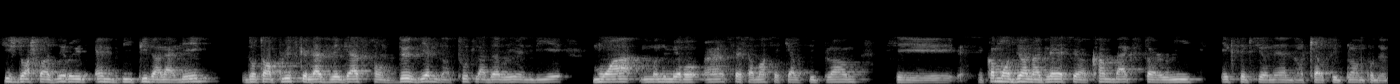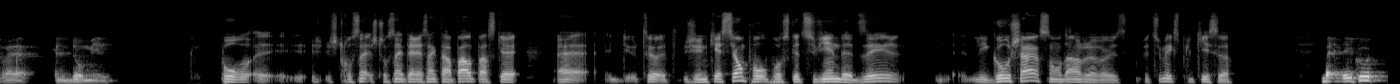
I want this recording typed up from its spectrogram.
si je dois choisir une MVP dans la ligue, d'autant plus que Las Vegas sont deuxième dans toute la WNBA, moi, mon numéro un, sincèrement, c'est Kelsey Plum. C'est comme on dit en anglais, c'est un comeback story exceptionnel. Donc, Kelsey Plum, pour de vrai, elle domine. Pour, euh, je, trouve ça, je trouve ça intéressant que tu en parles parce que euh, j'ai une question pour, pour ce que tu viens de dire. Les gauchères sont dangereuses. Peux-tu m'expliquer ça? Ben, écoute,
